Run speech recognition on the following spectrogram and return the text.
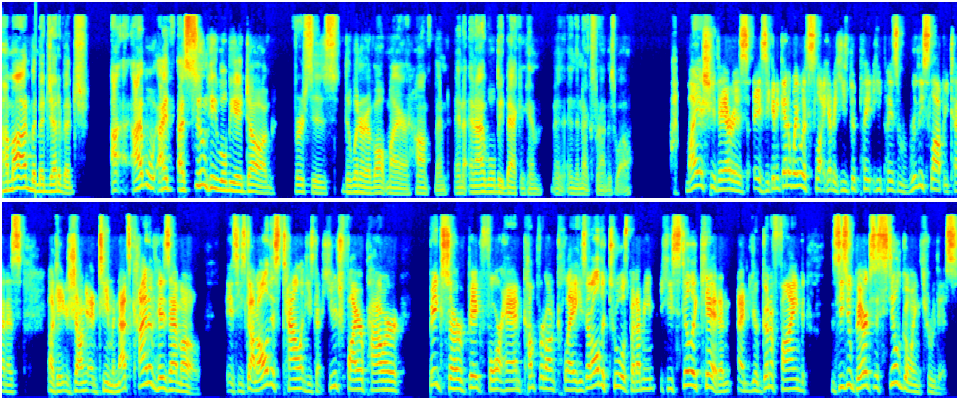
Hamad Medjedovic. I, I will. I assume he will be a dog versus the winner of Altmaier Hanfmann, and and I will be backing him in, in the next round as well. My issue there is is he going to get away with slot? I mean, he's been play, he plays some really sloppy tennis against Zhang and Thiem, and that's kind of his mo. Is he's got all this talent, he's got huge firepower, big serve, big forehand, comfort on clay. He's got all the tools, but I mean, he's still a kid, and and you're going to find Zizou Bergs is still going through this,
